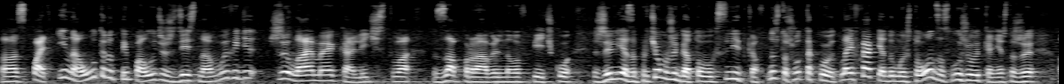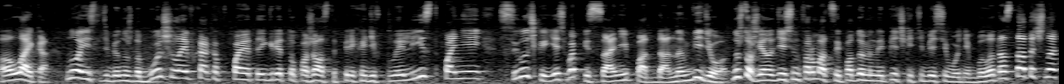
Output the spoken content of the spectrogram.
э, спать. И на утро ты получишь здесь на выходе желаемое количество заправленного в печку железа, причем уже готовых слитков. Ну что ж, вот такой вот лайфхак. Я думаю, что он заслуживает, конечно же, э, лайка. Ну а если тебе нужно больше лайфхаков по этой игре, то, пожалуйста, переходи в плейлист по ней, ссылочка есть в описании под данным видео. Ну что ж, я надеюсь, информации по доменной печке тебе сегодня было достаточно.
